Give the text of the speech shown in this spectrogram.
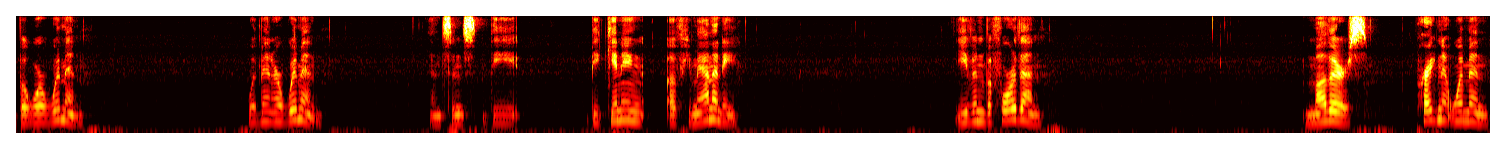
But we're women. Women are women. And since the beginning of humanity, even before then, mothers, pregnant women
